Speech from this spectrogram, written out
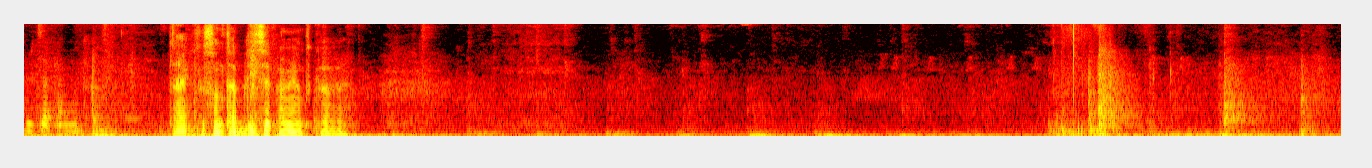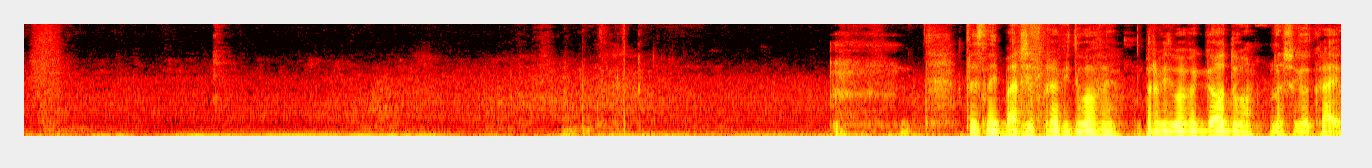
Tablica pamiątkowa. Tak, to są tablice pamiątkowe. To jest najbardziej prawidłowy, prawidłowy godło naszego kraju,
